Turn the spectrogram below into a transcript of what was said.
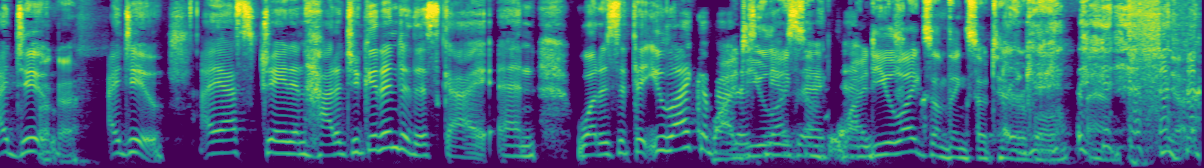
I do. Okay. I do. I asked Jaden, how did you get into this guy? And what is it that you like about Why his do you like music? some, Why do you like something so terrible? And, yeah.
